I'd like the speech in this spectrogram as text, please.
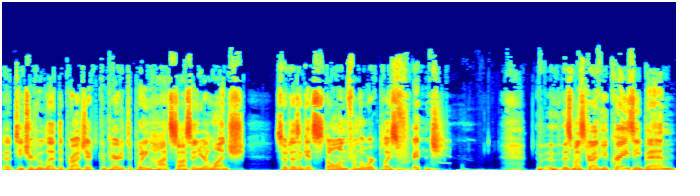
uh, teacher who led the project, compared it to putting hot sauce in your lunch so it doesn't get stolen from the workplace fridge. this must drive you crazy, Ben.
